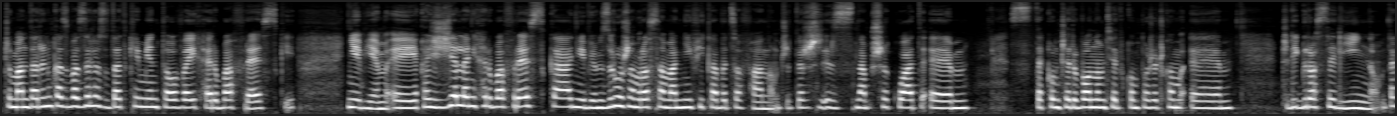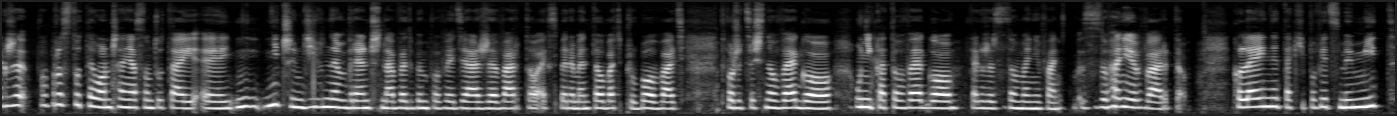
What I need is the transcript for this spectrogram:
czy mandarynka z bazylią z dodatkiem miętowej, herba freski, nie wiem, y, jakaś zieleń herba freska, nie wiem, z różą rosa magnifica wycofaną, czy też z, na przykład z taką czerwoną, cierpką porzeczką, ym, czyli groseliną. Także po prostu te łączenia są tutaj y, ni- niczym dziwnym, wręcz nawet bym powiedziała, że warto eksperymentować, próbować, tworzyć coś nowego, unikatowego, także zdecydowanie, wa- zdecydowanie warto. Kolejny taki powiedzmy mit,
